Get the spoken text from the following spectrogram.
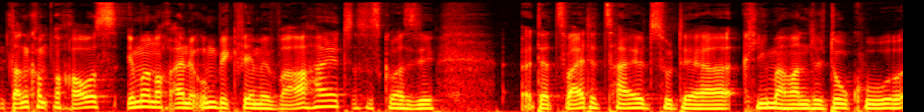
Dann kommt noch raus, immer noch eine unbequeme Wahrheit. Das ist quasi äh, der zweite Teil zu der Klimawandel-Doku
